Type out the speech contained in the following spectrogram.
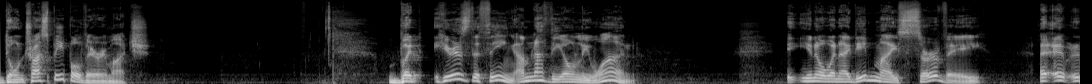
don't trust people very much. But here's the thing I'm not the only one. You know, when I did my survey, uh, uh,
